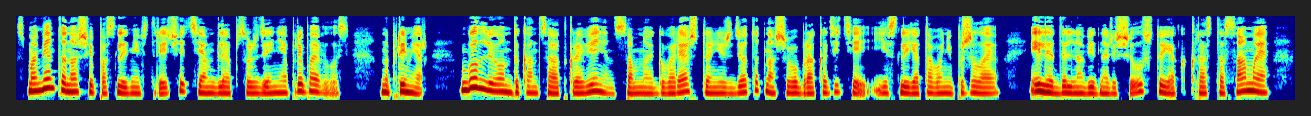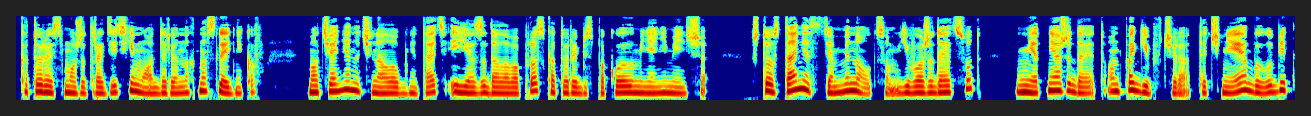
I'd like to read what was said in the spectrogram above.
С момента нашей последней встречи тем для обсуждения прибавилось. Например, был ли он до конца откровенен со мной, говоря, что не ждет от нашего брака детей, если я того не пожелаю, или дальновидно решил, что я как раз та самая, которая сможет родить ему одаренных наследников. Молчание начинало угнетать, и я задала вопрос, который беспокоил меня не меньше. Что станет с тем Минолцем? Его ожидает суд? Нет, не ожидает. Он погиб вчера. Точнее, был убит.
